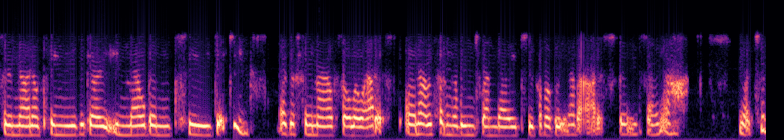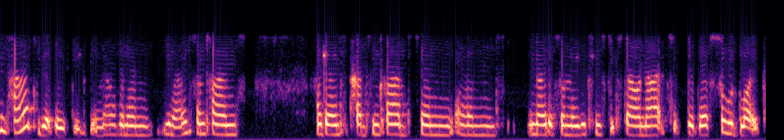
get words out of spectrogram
sort of nine or ten years ago in Melbourne, to get gigs as a female solo artist. And I was having a whinge one day to probably another artist friend saying, oh, you know, it's really hard to get these gigs in Melbourne. And, you know, sometimes I go into pubs and clubs and, and notice on these acoustic style nights that they're full of blokes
